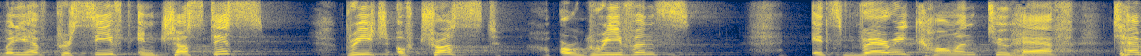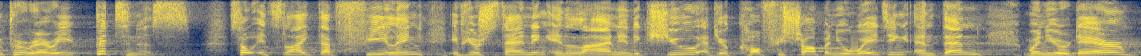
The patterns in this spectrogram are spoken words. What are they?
when you have perceived injustice, breach of trust, or grievance, it's very common to have temporary bitterness. So it's like that feeling if you're standing in line in the queue at your coffee shop and you're waiting, and then when you're there,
